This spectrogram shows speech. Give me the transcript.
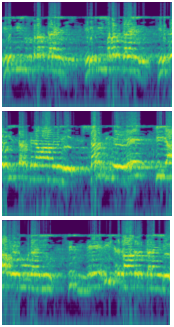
ان کی نصرت کریں گے ان کی مدد کریں گے ان کو عزت سے نوازیں گے شرط یہ ہے کہ یا نہیں صرف میری عبادت کریں گے،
